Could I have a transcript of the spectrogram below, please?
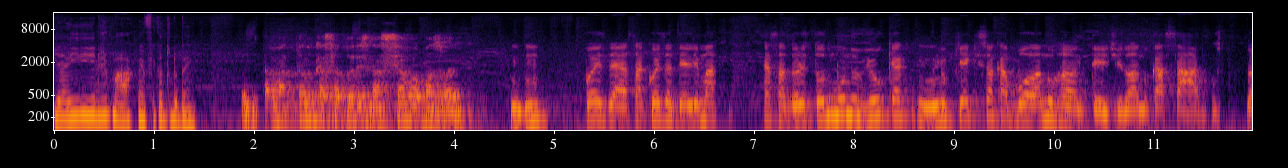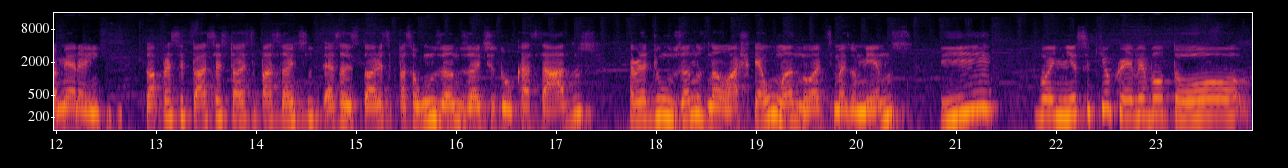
e aí eles marcam e fica tudo bem. Ele tá matando caçadores na selva amazônica. Uhum. Pois é, essa coisa dele matar caçadores, todo mundo viu que, no que que isso acabou lá no Hunted, lá no Caçados, do Homem-Aranha. Só pra situar, essa história se passa antes, essa história se passa alguns anos antes do Caçados. Na verdade, uns anos não, acho que é um ano antes, mais ou menos. E foi nisso que o Craven voltou.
